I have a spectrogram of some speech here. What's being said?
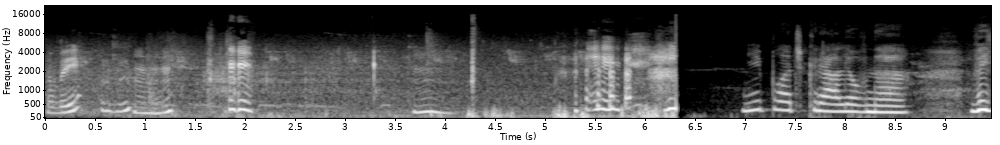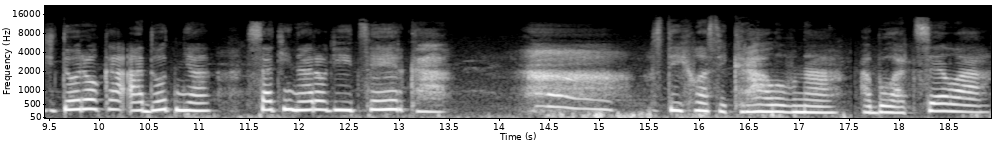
Dobrý? Mhm. Mhm. Neplač, kráľovná, veď do roka a do dňa sa ti narodí dcérka. Vzdýchla si kráľovná a bola celá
